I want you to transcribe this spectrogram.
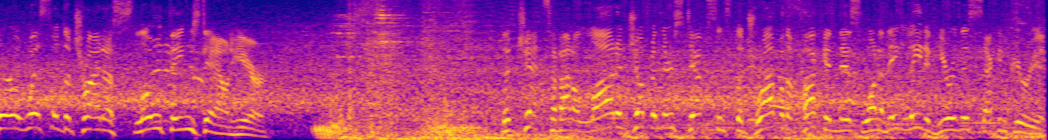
for a whistle to try to slow things down here. The Jets have had a lot of jump in their steps since the drop of the puck in this one, and they lead it here in this second period.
